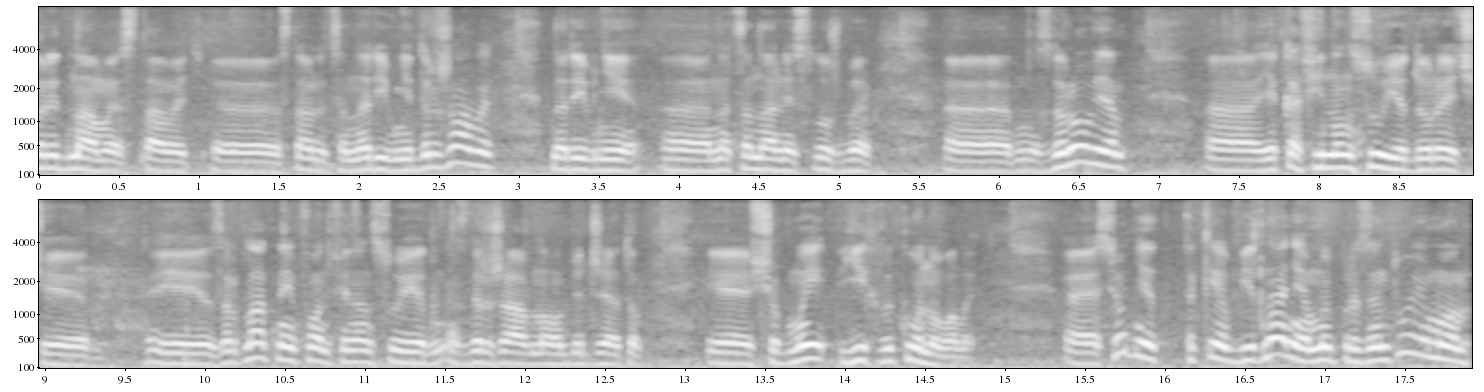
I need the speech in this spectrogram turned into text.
перед нами ставить, е, ставляться на рівні держави, на рівні е, Національної служби е, здоров'я, яка фінансує, до речі, і зарплатний фонд фінансує з державного бюджету, щоб ми їх виконували. Сьогодні таке об'єднання ми презентуємо,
